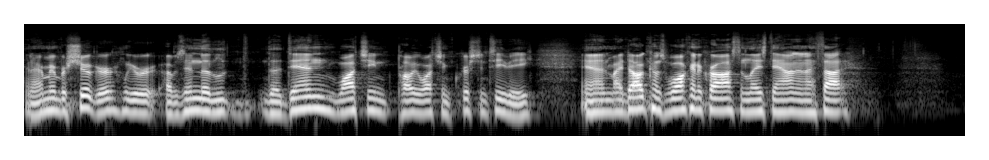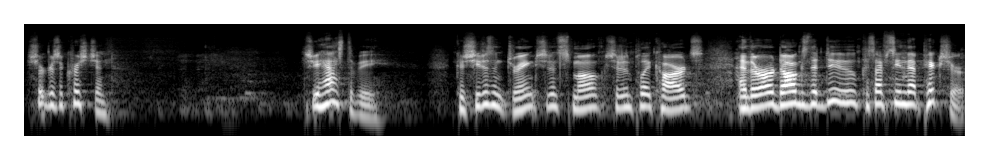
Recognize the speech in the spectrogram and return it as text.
And I remember Sugar, we were, I was in the, the den watching, probably watching Christian TV, and my dog comes walking across and lays down, and I thought, Sugar's a Christian. She has to be. Because she doesn't drink, she doesn't smoke, she doesn't play cards. And there are dogs that do, because I've seen that picture.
